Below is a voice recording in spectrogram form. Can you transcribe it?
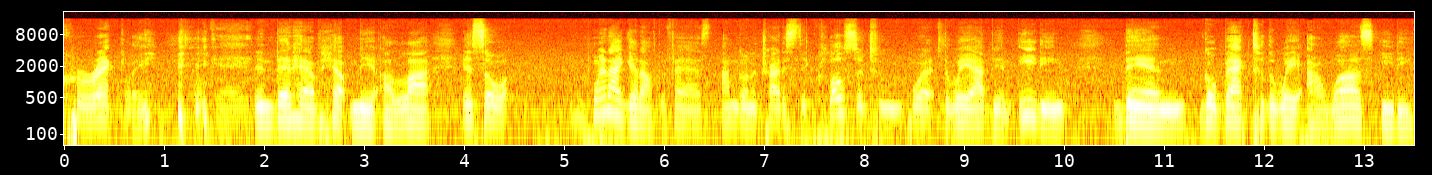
correctly, Okay. and that have helped me a lot. And so, when I get off the fast, I'm going to try to stick closer to what the way I've been eating, than go back to the way I was eating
